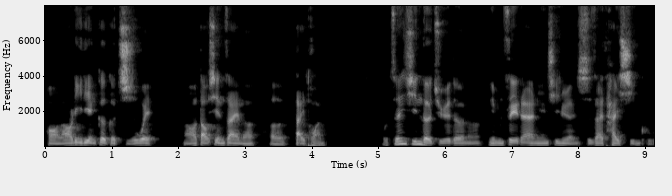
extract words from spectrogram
哦，然后历练各个职位，然后到现在呢。呃，带团，我真心的觉得呢，你们这一代的年轻人实在太辛苦。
